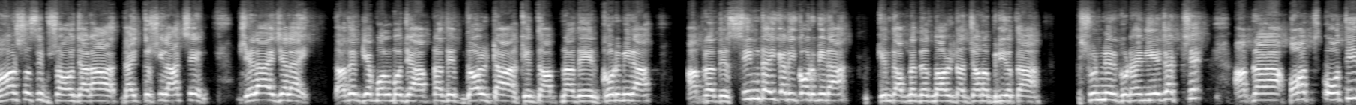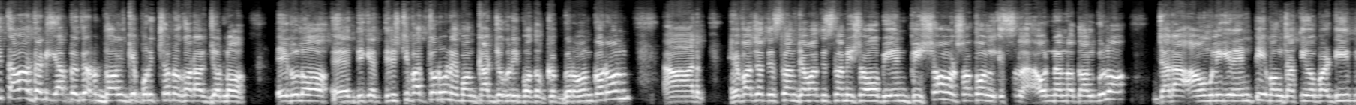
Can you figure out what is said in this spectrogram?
মহাসচিব সহ যারা দায়িত্বশীল আছেন, জেলায় জেলায়, তাদেরকে বলব যে আপনাদের দলটা কিন্তু আপনাদের কর্মীরা, আপনাদের ছিনতাইকারী কর্মীরা কিন্তু আপনাদের দলটা জনপ্রিয়তা শূন্যের কোঠায় নিয়ে যাচ্ছে। আপনারা অত- তাড়াতাড়ি আপনাদের দলকে পরিচ্ছন্ন করার জন্য এগুলো দিকে দৃষ্টিপাত করুন এবং কার্যকরী পদক্ষেপ গ্রহণ করুন। আর হেফাজত ইসলাম, জামাত ইসলামী সহ বিএনপি সহ সকল ইসলাম অন্যান্য দলগুলো, যারা আওয়ামী লীগের এনটি এবং জাতীয় পার্টির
